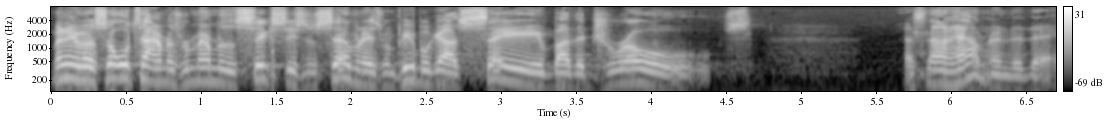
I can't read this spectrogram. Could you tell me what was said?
Many of us old timers remember the 60s and 70s when people got saved by the droves. That's not happening today.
